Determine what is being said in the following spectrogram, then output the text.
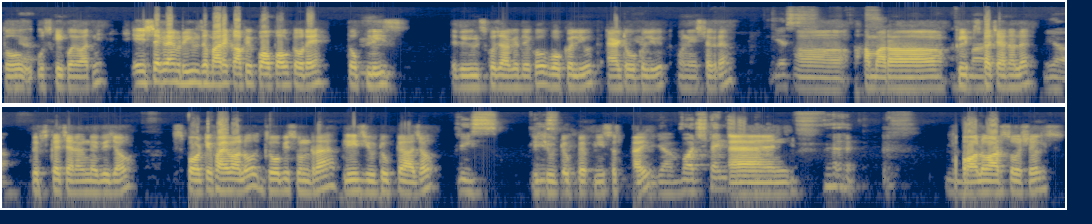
तो. उसकी कोई बात नहीं। इंस्टाग्राम रील्स हमारे काफ़ी पॉप आउट हो रहे हैं तो प्लीज़ hmm. रील्स को जाके देखो vocal youth at vocal youth on Instagram हमारा क्लिप्स का चैनल है। क्लिप्स के चैनल में भी जाओ। स्पॉटिफाई वालों जो भी सुन रहा है प्लीज़ यूट्यूब पे आ जाओ। प्लीज़ यूट्यूब पे please subscribe watch time and follow our socials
